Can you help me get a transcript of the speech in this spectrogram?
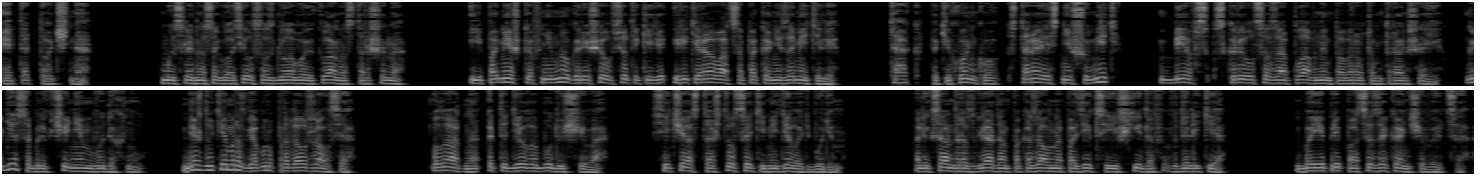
Это точно. Мысленно согласился с главой клана старшина. И, помешков немного, решил все-таки ретироваться, пока не заметили. Так, потихоньку, стараясь не шуметь, Бевс скрылся за плавным поворотом траншеи, где с облегчением выдохнул. Между тем разговор продолжался. «Ладно, это дело будущего. Сейчас-то что с этими делать будем? Александр взглядом показал на позиции шхидов вдалеке. Боеприпасы заканчиваются.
